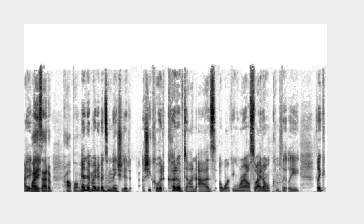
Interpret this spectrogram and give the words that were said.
I, why it- is that a problem? And it might have been something she did, she could could have done as a working royal. So I don't completely like.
